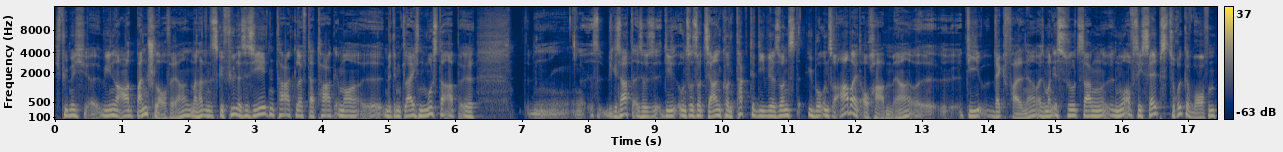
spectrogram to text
ich fühle mich äh, wie eine Art Bandschlaufe, ja. Man hat das Gefühl, es ist jeden Tag, läuft der Tag immer äh, mit dem gleichen Muster ab. Äh, wie gesagt, also die, unsere sozialen Kontakte, die wir sonst über unsere Arbeit auch haben, ja, die wegfallen. Ja. Also man ist sozusagen nur auf sich selbst zurückgeworfen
